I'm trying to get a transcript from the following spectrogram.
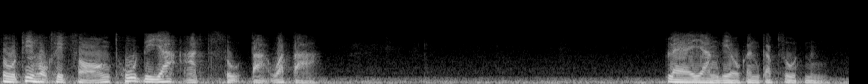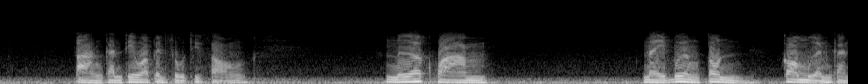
สูตร ที่หกสิบสองทุติยอัตสุตะวตา แปลอย่างเดียวกันกับสูตรหนึ่ง ต่างกันที่ว่าเป็นสูตรที่สอง เนื้อความในเบื้องต้นก็เหมือนกัน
